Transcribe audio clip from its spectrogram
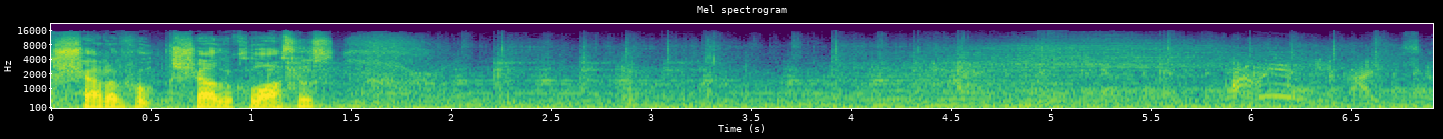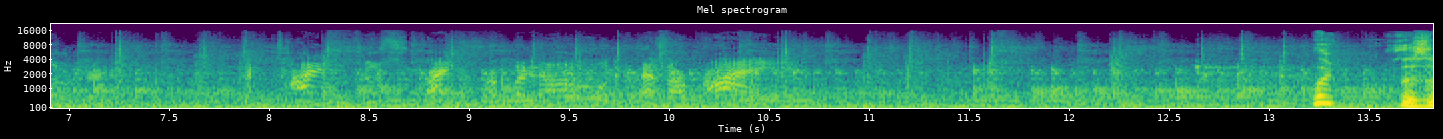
Shadow Shadow Colossus. Like this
